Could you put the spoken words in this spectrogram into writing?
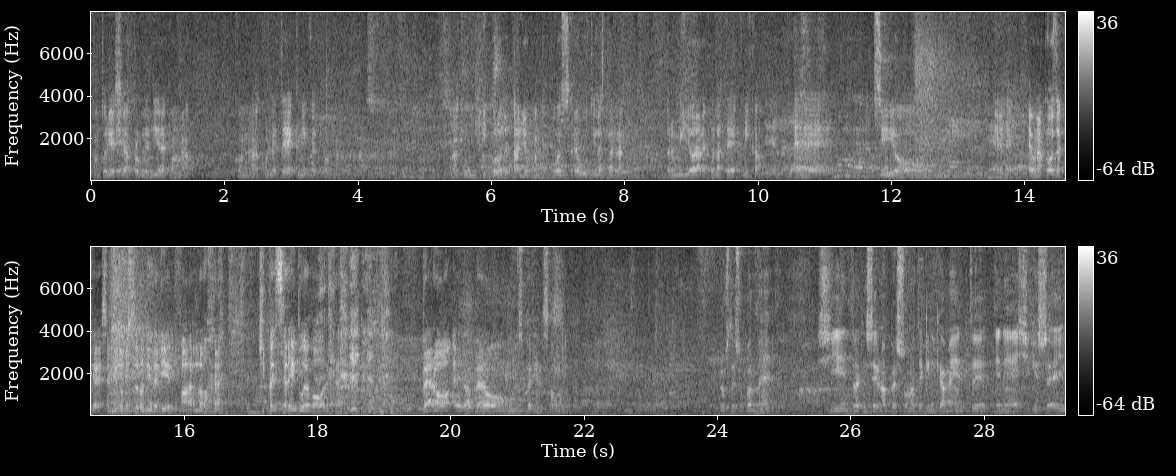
quanto, riesci a progredire con, con, con le tecniche, con anche un piccolo dettaglio quanto può essere utile per, per migliorare quella tecnica. E, sì, io, è una cosa che se mi dovessero dire di rifarlo ci penserei due volte, però è davvero un'esperienza unica. Lo stesso per me, si entra che sei una persona tecnicamente e ne esci che sei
